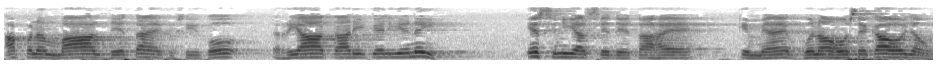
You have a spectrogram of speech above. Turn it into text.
اپنا مال دیتا ہے کسی کو ریاکاری کے لیے نہیں، اس نیت سے دیتا ہے کہ میں گناہوں سے کیا ہو جاؤں؟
